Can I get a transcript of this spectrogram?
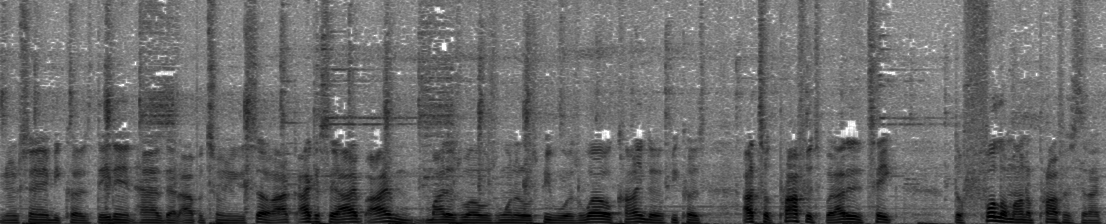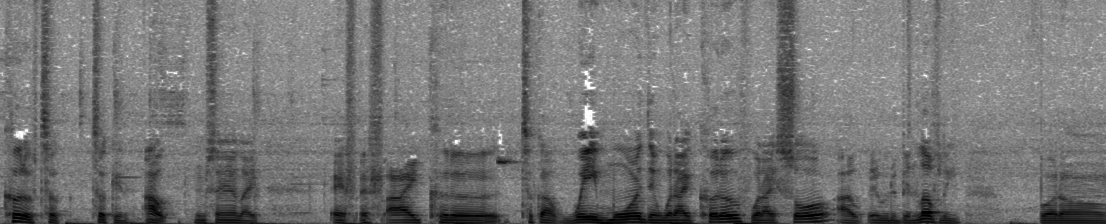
You know what I'm saying? Because they didn't have that opportunity to sell. I, I could say I, I might as well was one of those people as well, kind of, because I took profits, but I didn't take the full amount of profits that I could have took taken out. You know what I'm saying? Like, if if I could have took out way more than what I could have, what I saw, I, it would have been lovely. But um,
